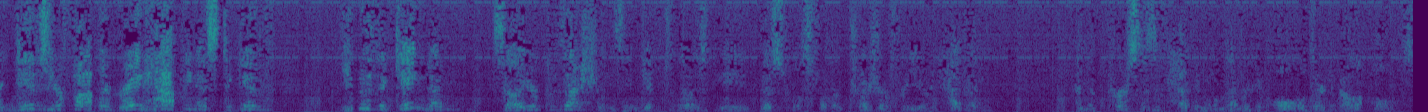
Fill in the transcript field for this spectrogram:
it gives your Father great happiness to give you the kingdom. Sell your possessions and give to those in need. This will store a treasure for you in heaven, and the purses of heaven will never get old or develop holes.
